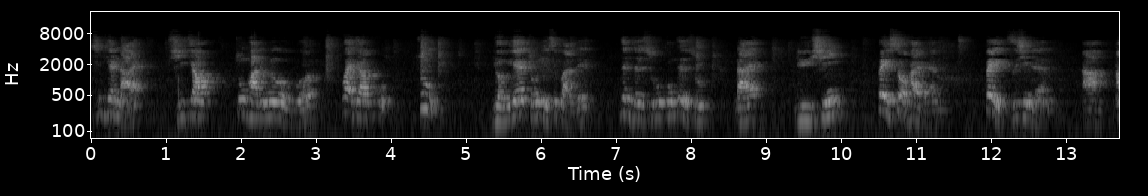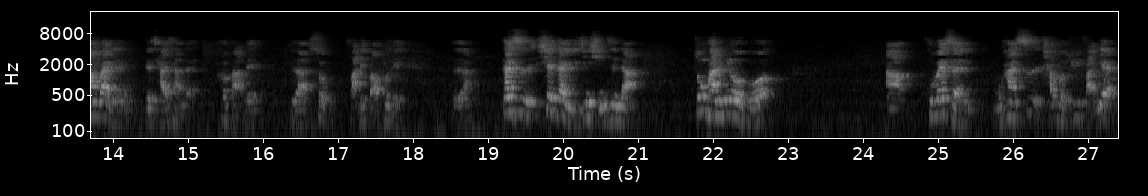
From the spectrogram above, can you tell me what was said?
今天来提交中华人民共和国外交部驻纽约总领事馆的认证书、公证书，来履行。被受害人、被执行人啊、案外人的财产的合法的，是吧？受法律保护的，是吧？但是现在已经形成了中华人民共和国啊，湖北省武汉市桥口区法院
